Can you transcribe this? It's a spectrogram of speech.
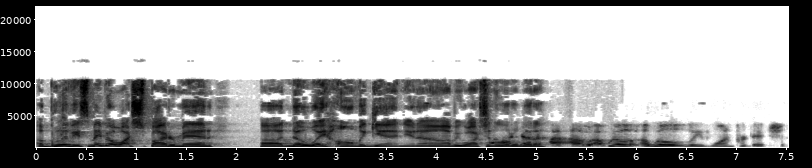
oblivious. Maybe I'll watch Spider Man uh, No Way Home again. You know, I'll be watching a little I, bit gotta- of. I, I, I will. I will leave one prediction.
